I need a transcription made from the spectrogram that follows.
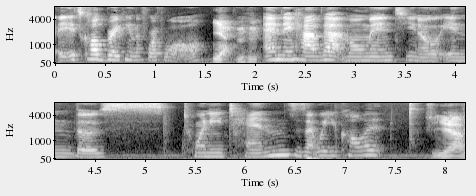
It's called breaking the fourth wall, Yeah. hmm and they have that moment, you know, in those 2010s. Is that what you call it? Yeah.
